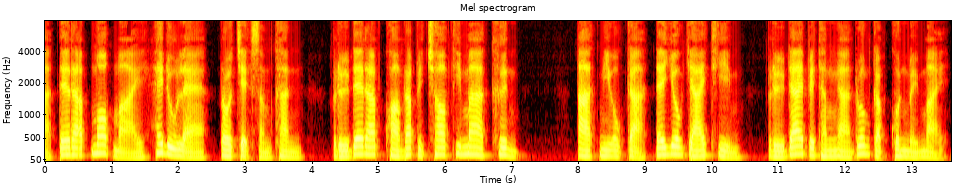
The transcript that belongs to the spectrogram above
าจได้รับมอบหมายให้ดูแลโปรเจกต์สำคัญ หรือได้รับความรับผิดชอบที่มากขึ้น อาจมีโอกาสได้โยกย้ายทีม หรือได้ไปทำงานร่วมกับคนใหม่ ๆ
